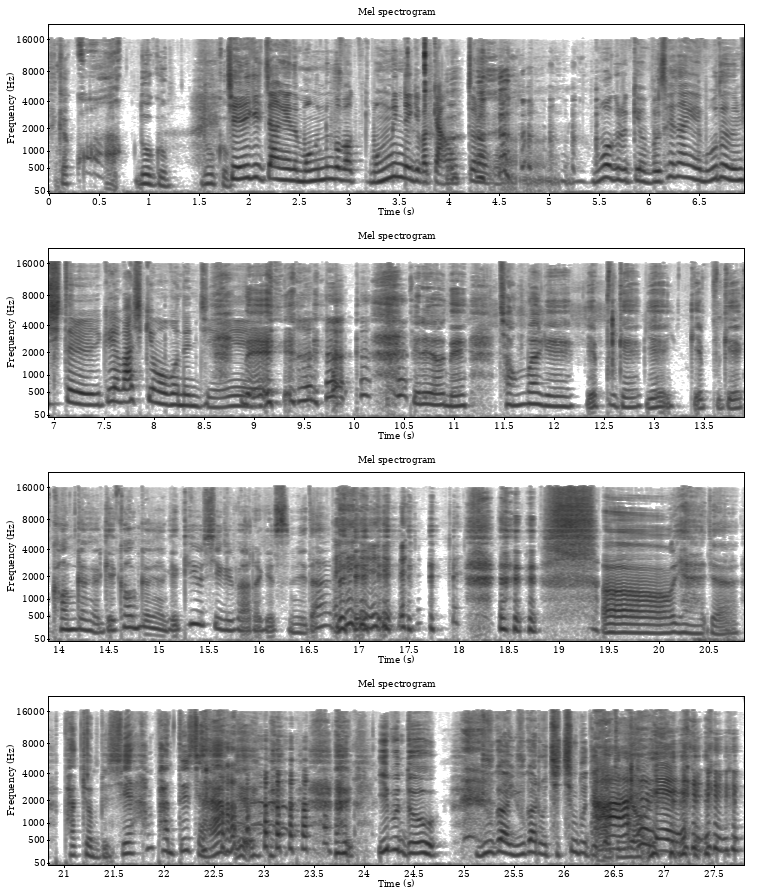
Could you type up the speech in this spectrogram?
그러니까 꼭 녹음. 녹음. 제 일기장에는 먹는 거밖 먹는 얘기밖에 안 없더라고요. 뭐 그렇게 뭐 세상의 모든 음식들 이렇게 맛있게 먹었는지. 네. 그래요, 네. 정말 예, 예쁘게, 예, 예쁘게, 건강하게, 건강하게 키우시길 바라겠습니다. 네. 어, 야, 야, 박현빈 씨, 한판 뜨자. 예. 이분도 육아, 육아로 지친 분이거든요. 아, 네.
